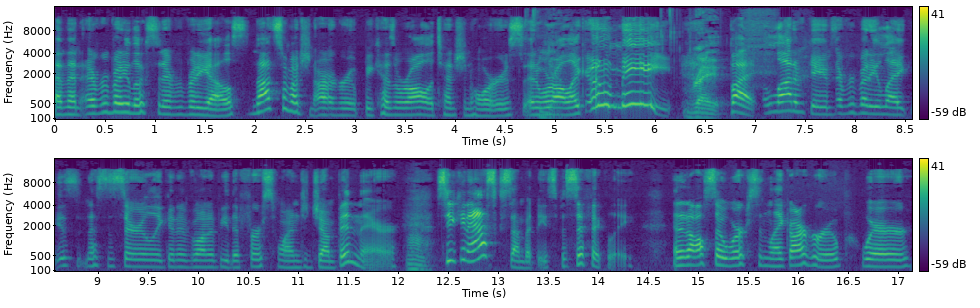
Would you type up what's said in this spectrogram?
and then everybody looks at everybody else. Not so much in our group because we're all attention whores and we're Yeah. all like, "Oh me!" right But a lot of games, everybody like isn't necessarily going to want to be the first one to jump in there. Hmm. So you can ask somebody specifically, and it also works in like our group where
